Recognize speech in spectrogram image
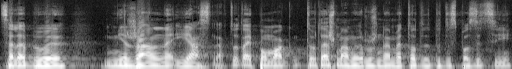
cele były mierzalne i jasne. Tutaj tu też mamy różne metody do dyspozycji.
